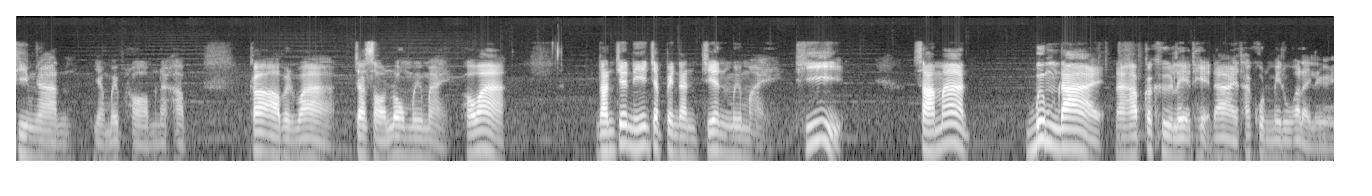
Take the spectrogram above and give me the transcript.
ทีมงานยังไม่พร้อมนะครับ ก็เอาเป็นว่าจะสอนลงมือใหม่ เพราะว่าดันเจี้ยนนี้จะเป็นดันเจี้ยนมือใหม่ที่สามารถบึ้มได้นะครับ ก็คือเละเทะได้ถ้าคุณไม่รู้อะไรเลย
